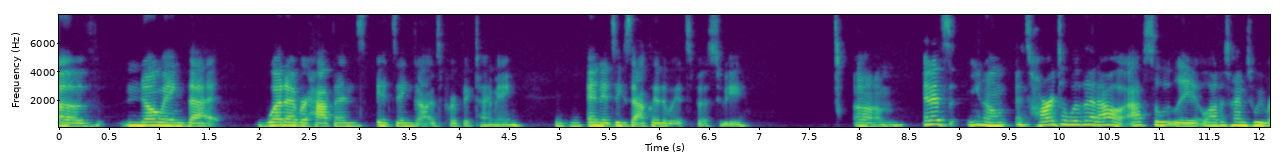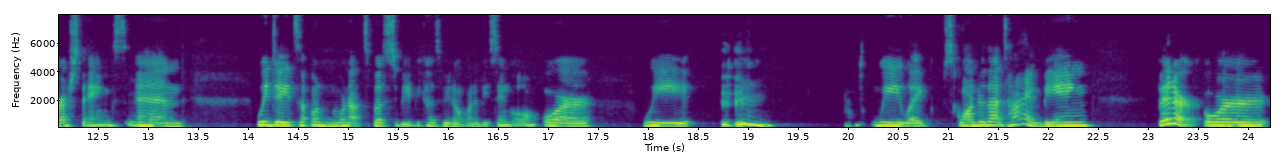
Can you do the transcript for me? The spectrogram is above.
of knowing that whatever happens, it's in God's perfect timing Mhm. and it's exactly the way it's supposed to be. Um, and it's, you know, it's hard to live that out. Absolutely. A lot of times we rush things Mhm. and we date someone we're not supposed to be because we don't want to be single or we we like squander that time being bitter or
